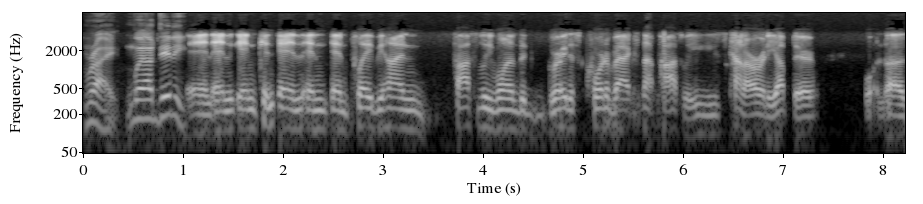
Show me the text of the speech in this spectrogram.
Right. Well, did he? and and and and and, and play behind possibly one of the greatest quarterbacks. Not possibly, he's kind of already up there. Uh,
